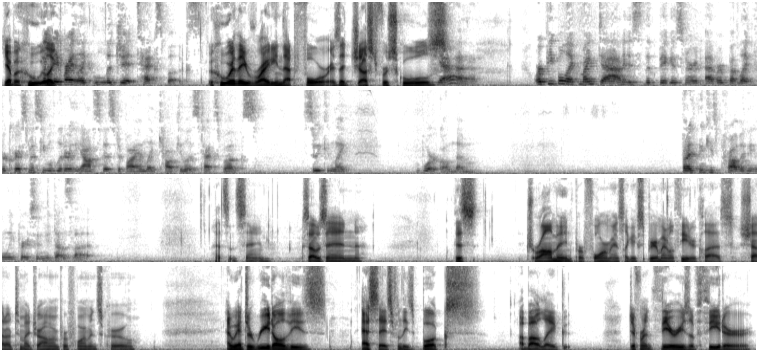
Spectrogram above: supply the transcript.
Yeah, but who But like they write like legit textbooks. who are they writing that for? Is it just for schools? Yeah. Or people like my dad is the biggest nerd ever, but like for Christmas he will literally ask us to buy him like calculus textbooks so we can like work on them. But I think he's probably the only person who does that. That's insane. Because I was in this drama and performance, like experimental theater class. Shout out to my drama and performance crew. And we had to read all these essays from these books about like different theories of theater.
